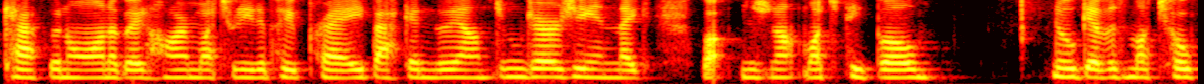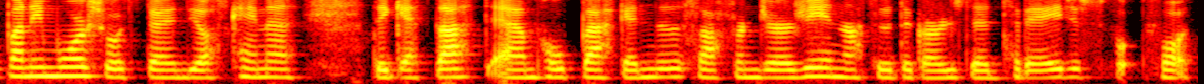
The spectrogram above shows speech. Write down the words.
kept going on about how much we need to put pride back into the Antrim jersey and like well, there's not much people no give us much hope anymore. So it's down to us kind of to get that um, hope back into the saffron jersey, and that's what the girls did today. Just fought,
